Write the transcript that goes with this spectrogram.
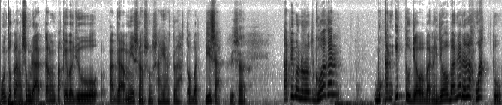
untuk langsung datang pakai baju agamis, langsung saya telah tobat bisa. Bisa. Tapi menurut gua kan bukan itu jawabannya. Jawabannya adalah waktu.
